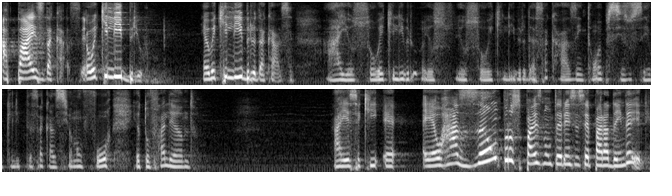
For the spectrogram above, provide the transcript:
a paz da casa, é o equilíbrio. É o equilíbrio da casa. Ah, eu sou o equilíbrio, eu, eu sou o equilíbrio dessa casa, então eu preciso ser o equilíbrio dessa casa. Se eu não for, eu estou falhando. Ah, esse aqui é, é a razão para os pais não terem se separado ainda ele.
